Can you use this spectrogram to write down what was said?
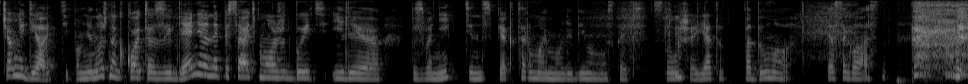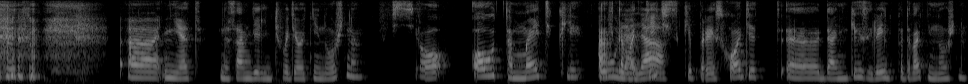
Что мне делать? Типа, мне нужно какое-то заявление написать, может быть, или позвонить инспектору моему любимому, сказать, слушай, я тут подумала, я согласна. А, нет, на самом деле ничего делать не нужно. Все automatically, автоматически происходит. Э, да, никаких заявлений подавать не нужно.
